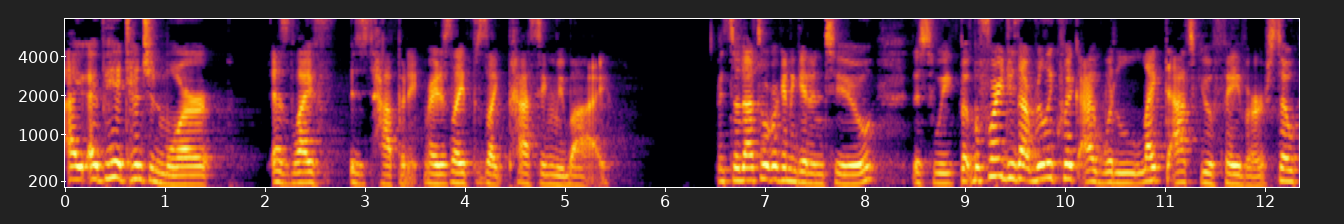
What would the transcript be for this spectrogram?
I, I pay attention more as life is happening, right? As life is like passing me by. And so that's what we're going to get into this week. But before I do that, really quick, I would like to ask you a favor. So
